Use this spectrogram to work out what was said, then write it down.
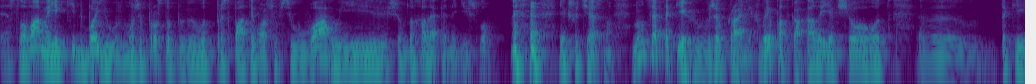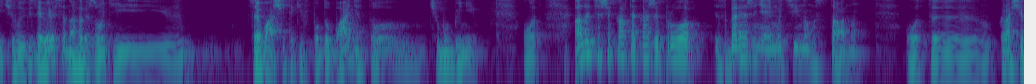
е, словами, як кіт баюн, може просто от приспати вашу всю увагу і щоб до халепи не дійшло. Якщо чесно. Ну, це в таких вже в крайніх випадках, але якщо от е, такий чоловік з'явився на горизонті, і це ваші такі вподобання, то чому би ні? От. Але ця ще карта каже про збереження емоційного стану. От, е, краще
